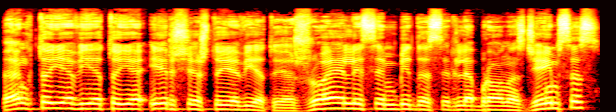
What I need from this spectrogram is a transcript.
Penktoje vietoje ir šeštoje vietoje Joelis Embidas ir Lebronas Jamesas.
